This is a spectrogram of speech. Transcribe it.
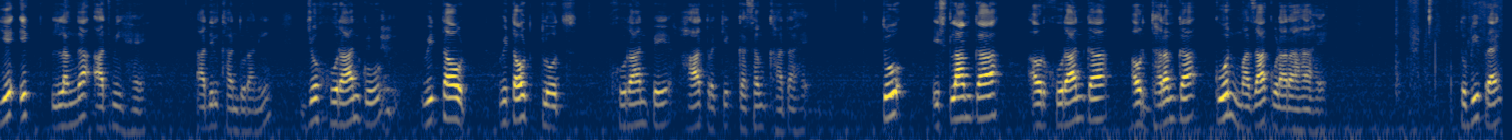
ये एक लंगा आदमी है, आदिल खान दुरानी, जो कुरान को विदाउट विदाउट क्लोथ्स कुरान पे हाथ रख के कसम खाता है। तो इस्लाम का और कुरान का और धर्म का कौन मज़ाक उड़ा रहा है? तो बी फ्रैंक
